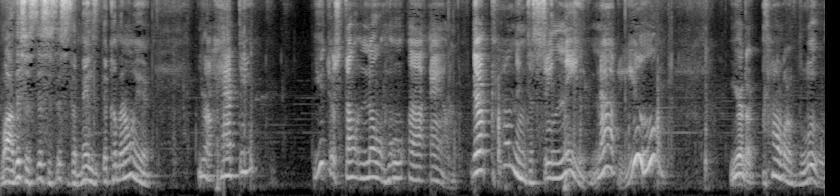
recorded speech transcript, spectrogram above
Wow, this is this is this is amazing. They're coming on here. You're happy? You just don't know who I am. They're coming to see me, not you. You're the color blue.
